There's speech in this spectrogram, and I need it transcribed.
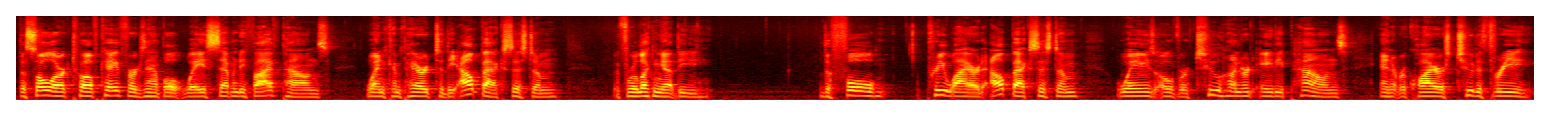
The Sol-Ark 12K, for example, weighs 75 pounds when compared to the Outback system. If we're looking at the, the full pre-wired Outback system, weighs over 280 pounds and it requires two to three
